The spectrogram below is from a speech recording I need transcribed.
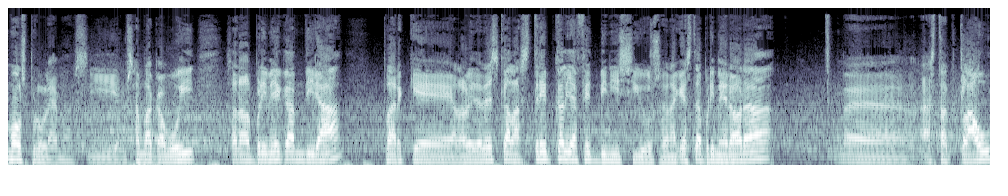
molts problemes i em sembla que avui serà el primer que em dirà perquè la veritat és que l'estrep que li ha fet Vinícius en aquesta primera hora eh, ha estat clau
